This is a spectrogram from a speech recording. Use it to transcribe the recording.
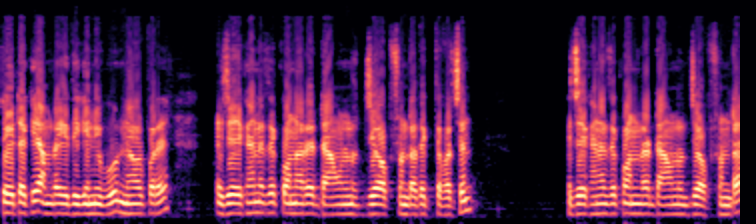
তো এটাকে আমরা এদিকে নিব, নেওয়ার পরে এই যে এখানে যে কর্নারে ডাউনলোড যে অপশনটা দেখতে পাচ্ছেন, এই যে এখানে যে কর্নারে ডাউনলোড যে অপশনটা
